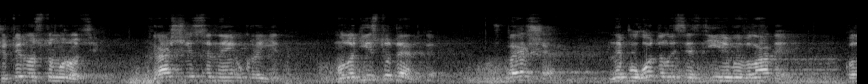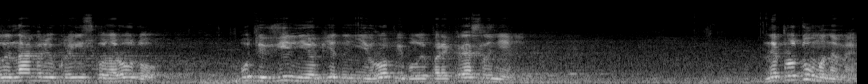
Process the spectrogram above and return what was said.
2014 році кращі сини України, молоді студенти вперше не погодилися з діями влади, коли наміри українського народу бути в вільній об'єднаній Європі були перекреслені непродуманими,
